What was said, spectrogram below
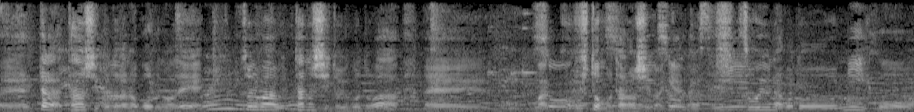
えー、たら楽しいことが残るのでそれは楽しいということは、えーまあ、来る人も楽しいわけやからそう、ね,、いうようなことにこ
